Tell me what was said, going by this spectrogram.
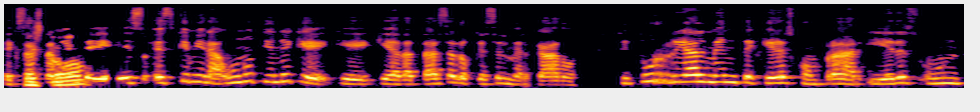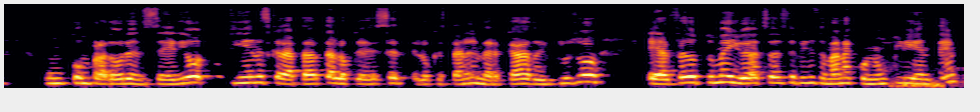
Exactamente, eso es que mira, uno tiene que, que, adaptarse a lo que es el mercado. Si tú realmente quieres comprar y eres un, un comprador en serio, tienes que adaptarte a lo que es lo que está en el mercado. Incluso, eh, Alfredo, tú me ayudaste este fin de semana con un cliente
